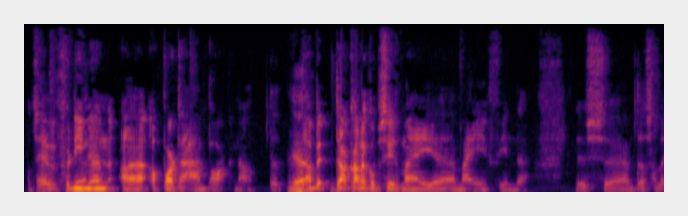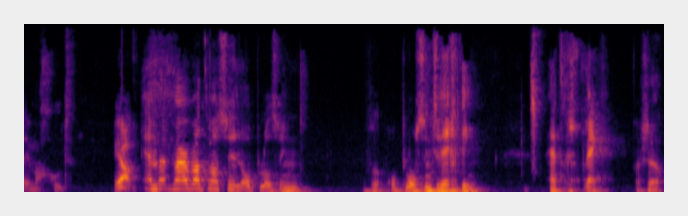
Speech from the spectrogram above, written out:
Want ze hebben, verdienen een aparte aanpak. Nou, dat, ja. daar, daar, kan ik op zich mij, mij in vinden. Dus dat is alleen maar goed. Ja. En, maar wat was hun oplossing, oplossingsrichting? Het gesprek of zo?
